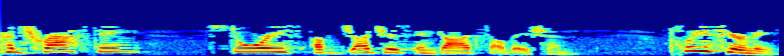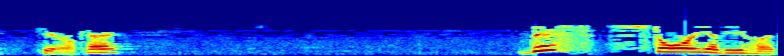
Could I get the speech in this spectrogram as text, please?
contrasting stories of judges in God's salvation? Please hear me here, okay? This story of Ehud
